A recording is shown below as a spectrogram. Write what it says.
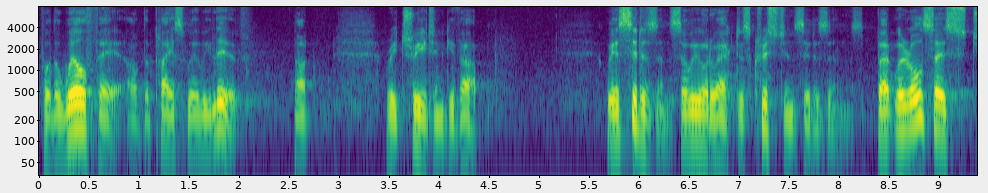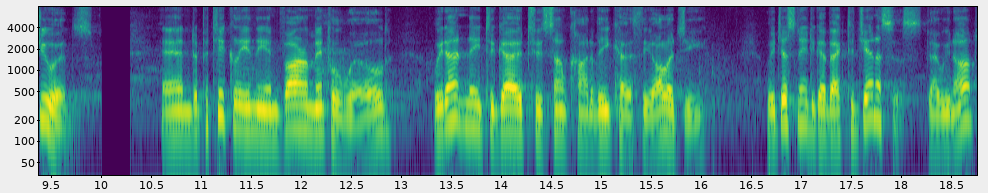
for the welfare of the place where we live, retreat and give up. We're citizens, so we ought to act as Christian citizens. But we're also stewards. And particularly in the environmental world, we don't need to go to some kind of eco theology. We just need to go back to Genesis, do we not?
